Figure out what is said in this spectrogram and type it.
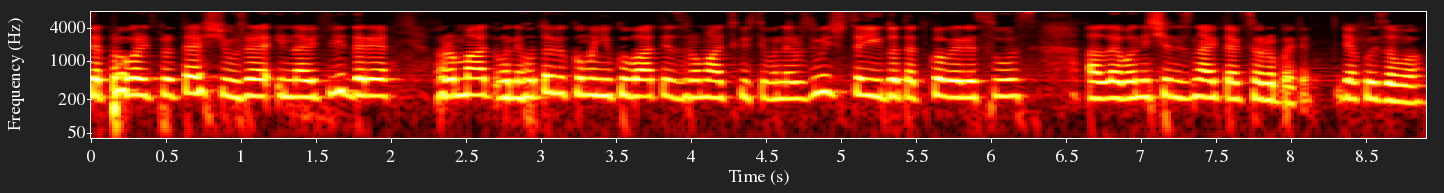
Це говорить про те, що вже і навіть лідери громад вони готові комунікувати з громадськістю. Вони розуміють, що це їх додатковий ресурс, але вони ще не знають, як це робити. Дякую за увагу.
